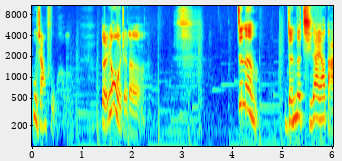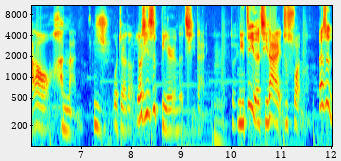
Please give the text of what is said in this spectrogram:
互相符合？对，因为我觉得真的人的期待要达到很难，嗯，我觉得尤其是别人的期待，嗯对你自己的期待就算了，但是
